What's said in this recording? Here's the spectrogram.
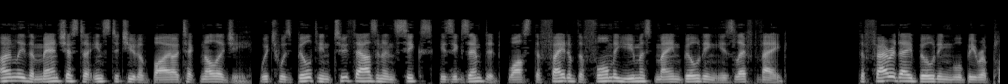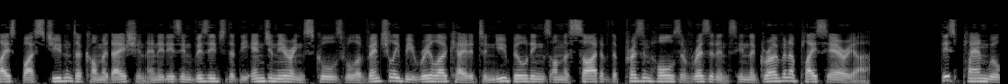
Only the Manchester Institute of Biotechnology, which was built in 2006, is exempted, whilst the fate of the former UMIST main building is left vague. The Faraday Building will be replaced by student accommodation and it is envisaged that the engineering schools will eventually be relocated to new buildings on the site of the present halls of residence in the Grosvenor Place area. This plan will,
